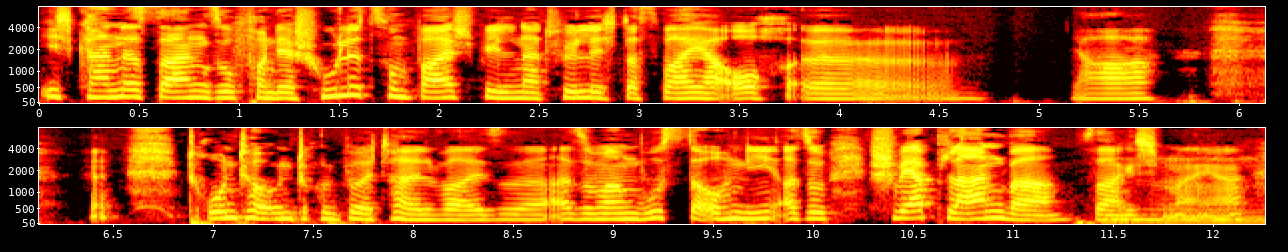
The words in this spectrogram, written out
ich kann das sagen, so von der Schule zum Beispiel natürlich, das war ja auch, äh, ja, drunter und drüber teilweise. Also man wusste auch nie, also schwer planbar, sage ich mal, ja. Mhm.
